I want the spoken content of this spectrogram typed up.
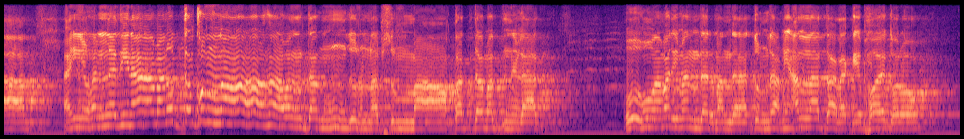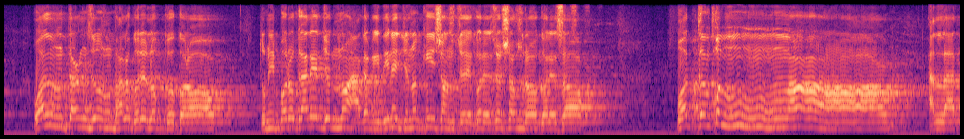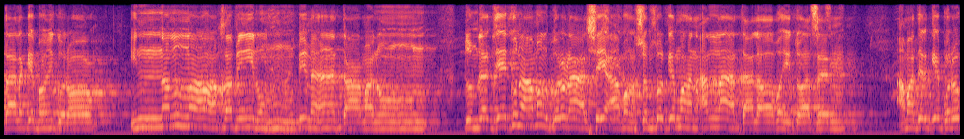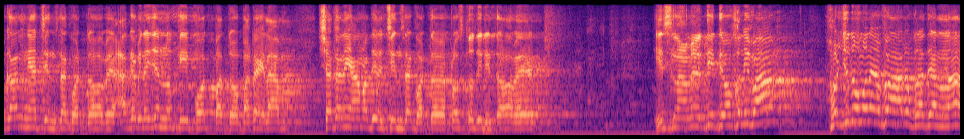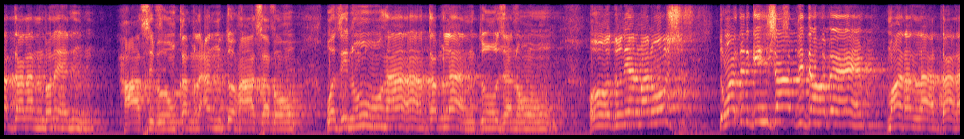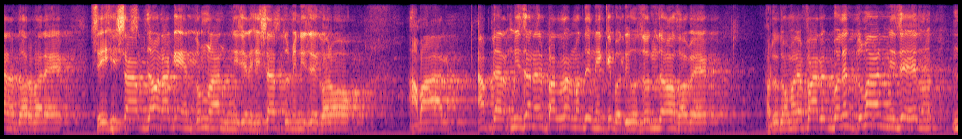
আইয়ুহাল্লাযীনা আমানু তাকুল্লাহা ওয়াল তানজুর নাফসুম মা কদ্দামাত লিগাদ ও আমার ইমানদার বান্দারা, তোমরা আমি আল্লাহ তাআলাকে ভয় করো, ওয়াল তানজুর ভালো করে লক্ষ্য করো। তুমি পরকালের জন্য, আগামী দিনের জন্য কি সঞ্চয় করেছ, সংগ্রহ করেছ? আল্লাহ তালাকে ভয় করো। তোমরা যে কোনো আমল করো না, সেই আমল সম্পর্কে মহান আল্লাহ তালা অবহিত আছেন। আমাদেরকে পরকাল নিয়ে চিন্তা করতে হবে। আগামীর জন্য কি পথ পাত্র পাঠাইলাম, সেটা নিয়ে আমাদের চিন্তা করতে হবে, প্রস্তুতি নিতে হবে। ইসলামের দ্বিতীয় খলিফা হযরত ওমর বলেন ও দুনিয়ার মানুষ হিসাব দিতে হবে, মহান আল্লাহ দরবারে। সেই হিসাব দেওয়ার আগে তোমরা নিজের হিসাব তুমি নিজে করো। আমার আপনার মিজানের পাল্লার মধ্যে নেকি বদি ওজন দেওয়া হবে। হঠাৎ তোমার ফারুক বলে তোমার নিজের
